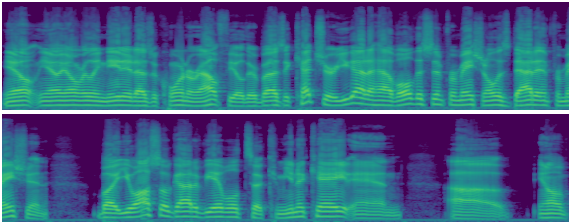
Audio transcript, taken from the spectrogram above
You know, you know, you don't really need it as a corner outfielder, but as a catcher, you got to have all this information, all this data information, but you also got to be able to communicate and, uh, you know,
